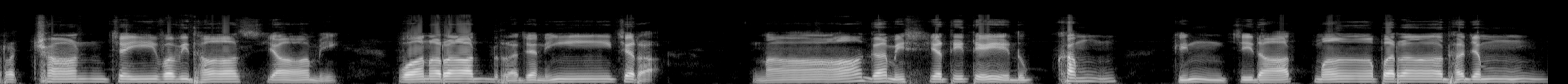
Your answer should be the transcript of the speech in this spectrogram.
रक्षाम् चैव विधास्यामि वानराद्रजनीचर। नागमिष्यति ते दुःखम् किञ्चिदात्मापराधजम्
